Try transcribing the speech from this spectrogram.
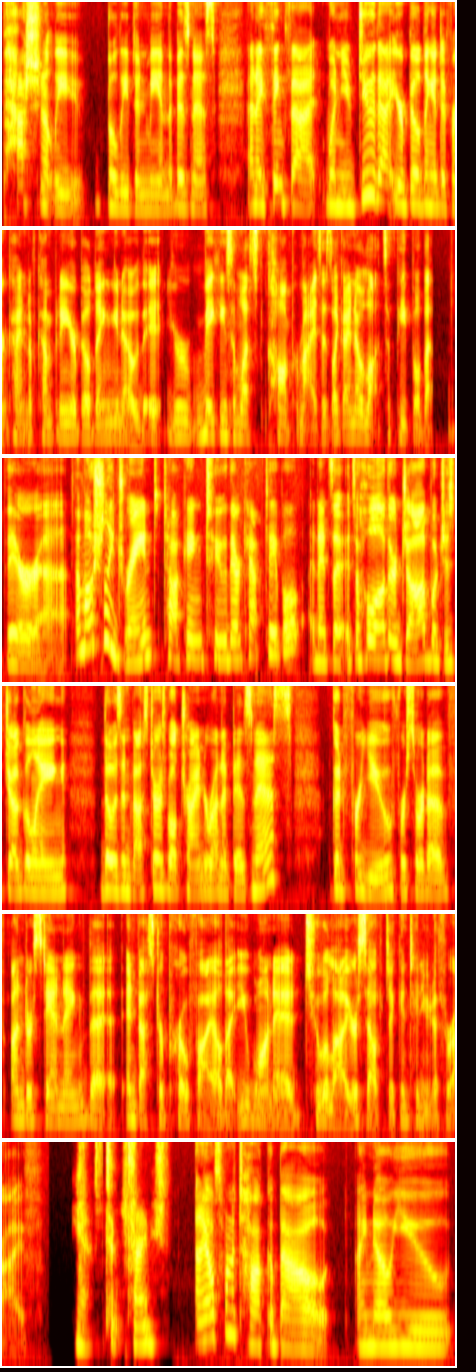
passionately believed in me and the business. And I think that when you do that, you're building a different kind of company. You're building, you know, it, you're making some less compromises. Like I know lots of people that they're uh, emotionally drained talking to their cap table, and it's a it's a whole other job, which is juggling those investors while trying to run a business. Good for you for sort of understanding the investor profile that you wanted to allow yourself to continue to thrive. Yeah, took time. And I also want to talk about I know you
